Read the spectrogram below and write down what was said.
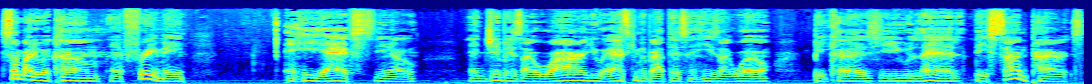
somebody would come and free me. And he asks, you know, and Jinbei is like, Why are you asking me about this? And he's like, Well, because you led the Sun Pirates.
